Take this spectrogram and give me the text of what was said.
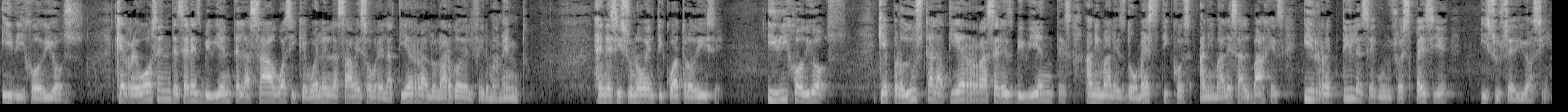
y dijo Dios, que rebosen de seres vivientes las aguas y que vuelen las aves sobre la tierra a lo largo del firmamento. Génesis 1.24 dice, y dijo Dios, que produzca la tierra seres vivientes, animales domésticos, animales salvajes y reptiles según su especie, y sucedió así.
